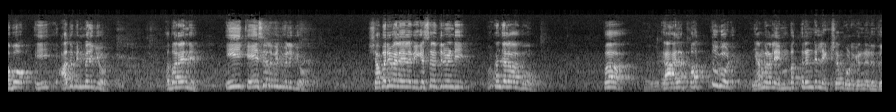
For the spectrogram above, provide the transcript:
അപ്പോൾ ഈ അത് പിൻവലിക്കുമോ അത് പറയണ്ടേ? ഈ കേസുകൾ പിൻവലിക്കുമോ ശബരിമലയിലെ വികസനത്തിന് വേണ്ടി പണം ചെലവാക്കുമോ? ഇപ്പോൾ അല്ല പത്ത് കോടി ഞാൻ പറയില്ല എൺപത്തിരണ്ട് ലക്ഷം കൊടുക്കേണ്ടത്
